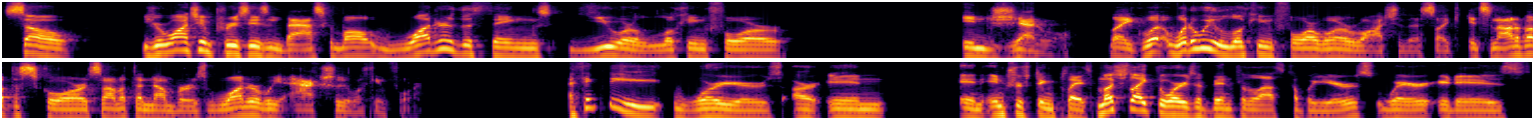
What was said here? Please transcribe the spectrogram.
So, you're watching preseason basketball. What are the things you are looking for in general? Like, what what are we looking for when we're watching this? Like, it's not about the score. It's not about the numbers. What are we actually looking for? I think the Warriors are in an interesting place, much like the Warriors have been for the last couple years, where it is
